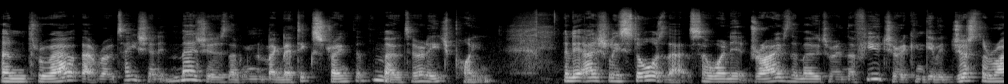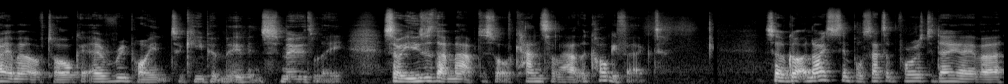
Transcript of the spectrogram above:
and throughout that rotation it measures the magnetic strength of the motor at each point and it actually stores that so when it drives the motor in the future it can give it just the right amount of torque at every point to keep it moving smoothly. So it uses that map to sort of cancel out the cog effect. So I've got a nice simple setup for us today. I have a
